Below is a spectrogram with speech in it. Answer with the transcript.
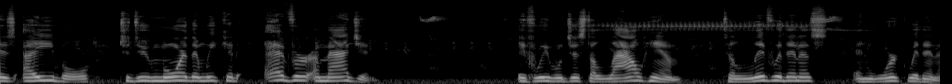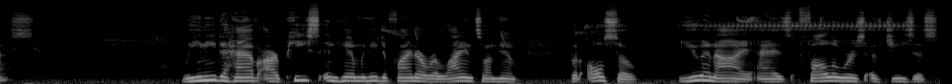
is able to do more than we could ever imagine if we will just allow Him to live within us and work within us. We need to have our peace in Him. We need to find our reliance on Him. But also, you and I, as followers of Jesus,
